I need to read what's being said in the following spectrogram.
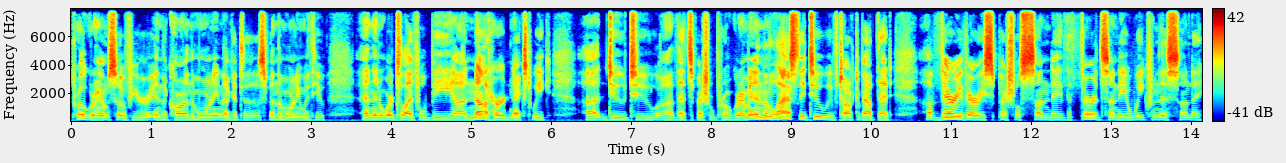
program. So if you're in the car in the morning, I'll get to spend the morning with you. And then Word to Life will be uh, not heard next week uh, due to uh, that special programming. And then lastly, too, we've talked about that very, very special Sunday, the third Sunday, a week from this Sunday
